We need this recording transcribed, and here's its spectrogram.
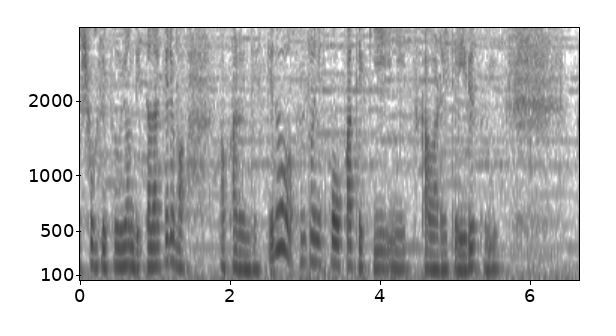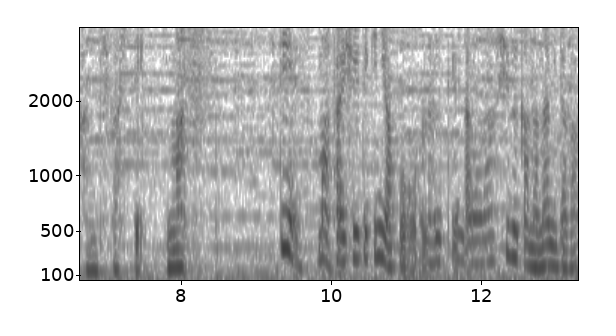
小説を読んでいただければわかるんですけど本当に効果的に使われているという感じがしています。でまあ最終的にはこう何て言うんだろうな静かな涙が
